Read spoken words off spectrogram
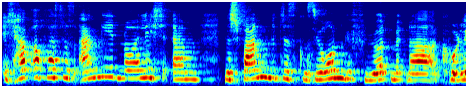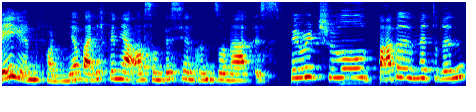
Ich habe auch, was das angeht, neulich ähm, eine spannende Diskussion geführt mit einer Kollegin von mir, weil ich bin ja auch so ein bisschen in so einer Spiritual Bubble mit drin.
